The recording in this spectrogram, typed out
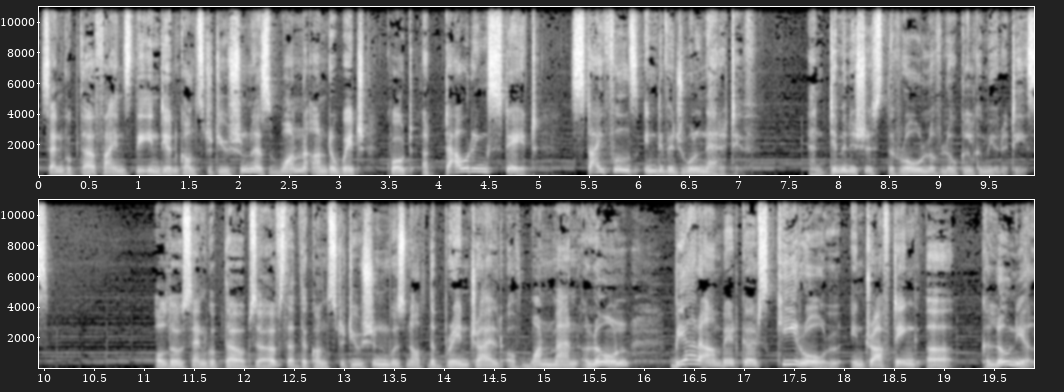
Sengupta finds the Indian constitution as one under which, quote, a towering state stifles individual narrative and diminishes the role of local communities. Although Sengupta observes that the constitution was not the brainchild of one man alone, B.R. Ambedkar's key role in drafting a colonial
